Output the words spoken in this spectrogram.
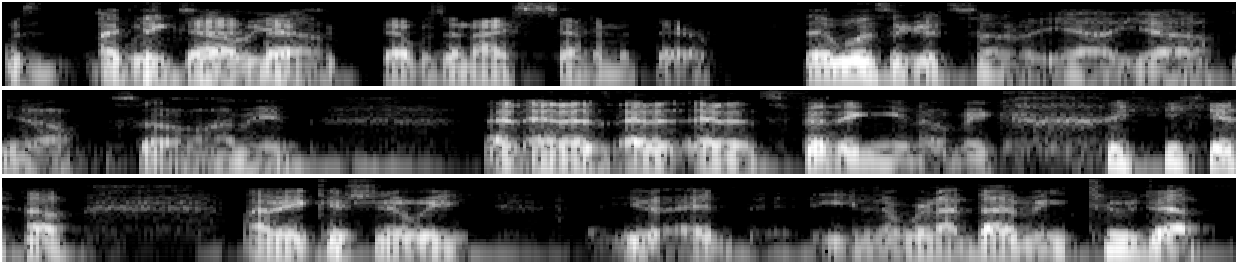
Was I was think that, so, yeah. That, that was a nice sentiment there. That was a good sentiment. Yeah, yeah. You know, so I mean, and and it's and, it, and it's fitting, you know, because you know, I mean, because you know we, you know, and you know we're not diving too depth,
